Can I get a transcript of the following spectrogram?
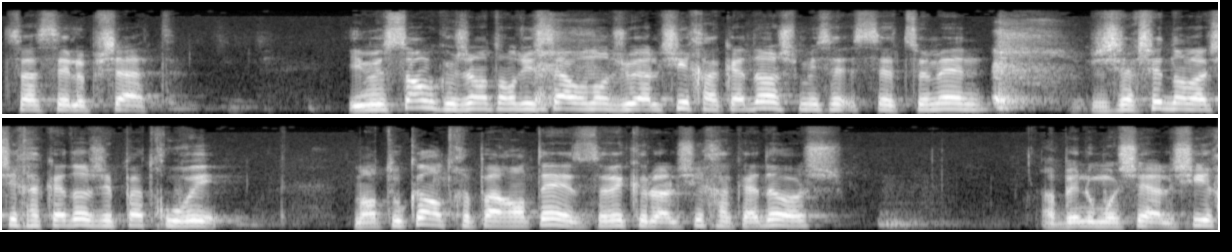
Ça, c'est le pshat. Il me semble que j'ai entendu ça au nom du Al-Shikh HaKadosh, mais cette semaine, j'ai cherché dans l'Al-Shikh HaKadosh, je n'ai pas trouvé. Mais en tout cas, entre parenthèses, vous savez que l'Al-Shikh HaKadosh, Rabbeinu Moshe Al-Shikh,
